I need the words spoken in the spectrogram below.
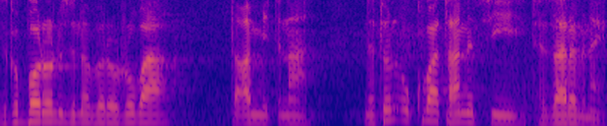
ዝግበረሉ ዝነበረ ሩባ ተቐሚጥና ነተን እኩባት ኣንስቲ ተዛረብና እዩ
